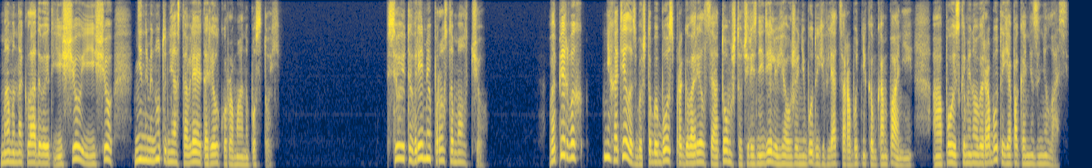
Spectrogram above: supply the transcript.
Мама накладывает еще и еще, ни на минуту не оставляя тарелку Романа пустой. Все это время просто молчу. Во-первых, не хотелось бы, чтобы босс проговорился о том, что через неделю я уже не буду являться работником компании, а поисками новой работы я пока не занялась.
